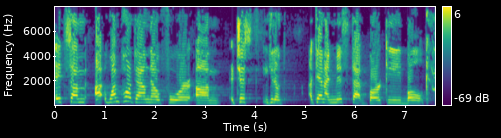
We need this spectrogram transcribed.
It's um uh, one paw down though for um just you know again I missed that barky bulk.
